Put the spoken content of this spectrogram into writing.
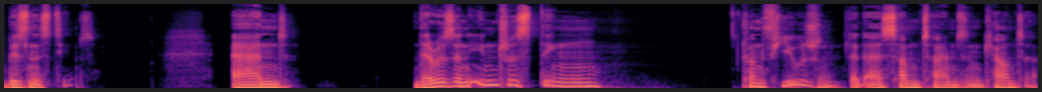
business teams. And there is an interesting confusion that I sometimes encounter.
